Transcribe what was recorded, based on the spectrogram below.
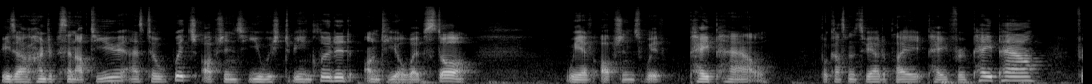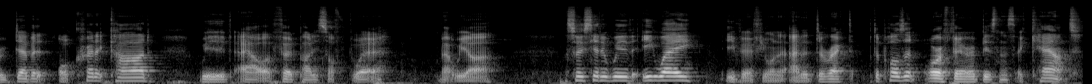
These are 100% up to you as to which options you wish to be included onto your web store. We have options with PayPal for customers to be able to pay, pay through PayPal, through debit or credit card with our third-party software that we are associated with eWay, either if you want to add a direct deposit or a business account.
